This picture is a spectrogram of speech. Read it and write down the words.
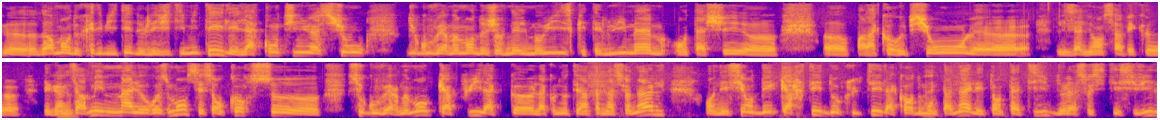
euh, manque de crédibilité, de légitimité. Il est la continuation du gouvernement de Jovenel Moïse, qui était lui-même entaché euh, euh, par la corruption, le, les alliances avec euh, les gangs mm. armés. Malheureusement, c'est encore ce, ce gouvernement qu'appuie la, la communauté internationale en essayant d'écarter, d'occulter l'accord de Montana et les tentatives de la société civile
